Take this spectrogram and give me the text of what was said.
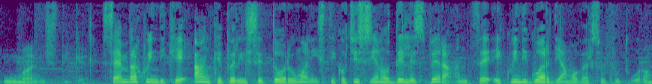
umanistiche. Sembra quindi che anche per il settore umanistico ci siano delle speranze e quindi guardiamo verso il futuro.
